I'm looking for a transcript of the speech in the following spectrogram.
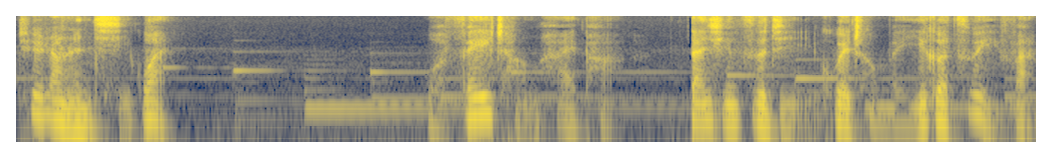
却让人奇怪。我非常害怕，担心自己会成为一个罪犯。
